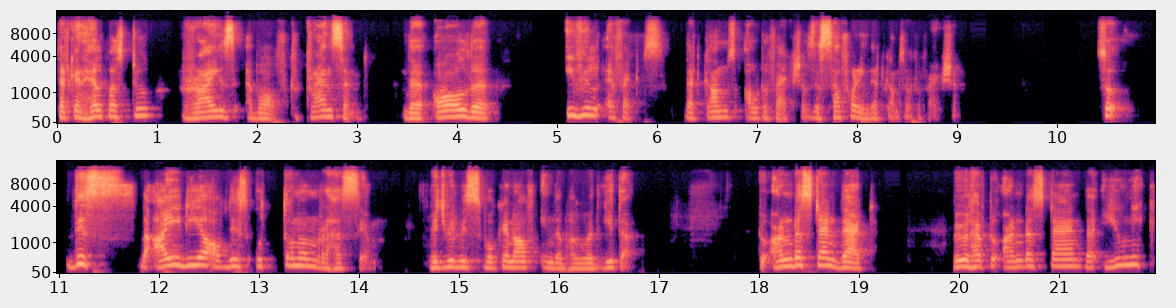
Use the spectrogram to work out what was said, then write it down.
that can help us to rise above, to transcend the, all the evil effects that comes out of actions, the suffering that comes out of action. So this, the idea of this Uttamam Rahasyam, which will be spoken of in the Bhagavad Gita, to understand that, we will have to understand the unique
